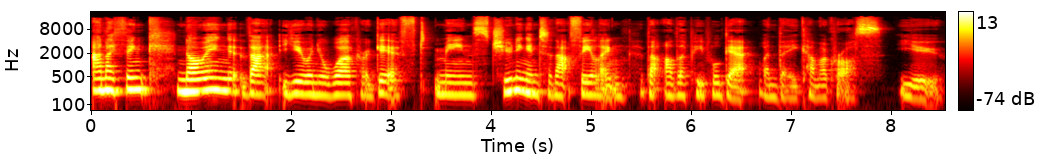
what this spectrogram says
And I think knowing that you and your work are a gift means tuning into that feeling that other people get when they come across you,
